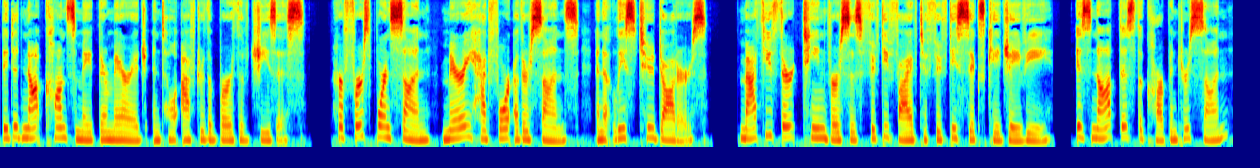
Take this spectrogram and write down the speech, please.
they did not consummate their marriage until after the birth of Jesus. Her firstborn son, Mary, had four other sons, and at least two daughters. Matthew 13 verses 55 to 56 KJV. Is not this the carpenter's son?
